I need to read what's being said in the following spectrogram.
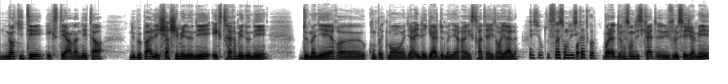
une entité externe, un État, ne peut pas aller chercher mes données, extraire mes données de manière euh, complètement, on va dire, illégale, de manière extraterritoriale. Et surtout de façon discrète quoi. Voilà, de façon discrète, je le sais jamais.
